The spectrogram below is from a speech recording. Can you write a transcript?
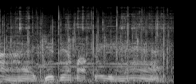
Right, give them a big hand.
